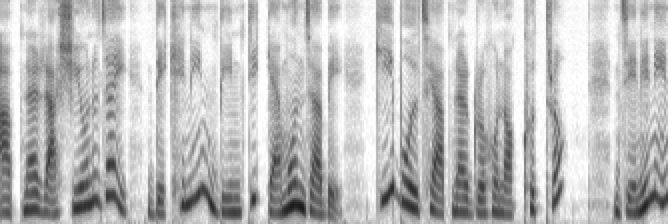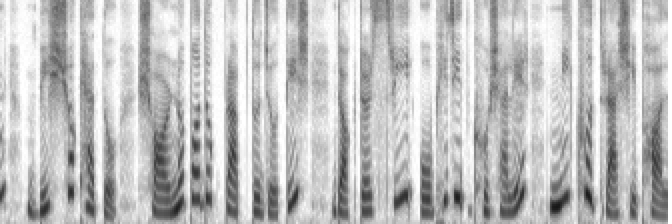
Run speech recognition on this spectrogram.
আপনার রাশি অনুযায়ী দেখে নিন দিনটি কেমন যাবে। কি বলছে আপনার গ্রহ নক্ষত্র? জেনে নিন বিশ্বখ্যাত স্বর্ণপদকপ্রাপ্ত জ্যোতিষ ড শ্রী অভিজিৎ ঘোষালের নিখুঁত রাশিফল।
